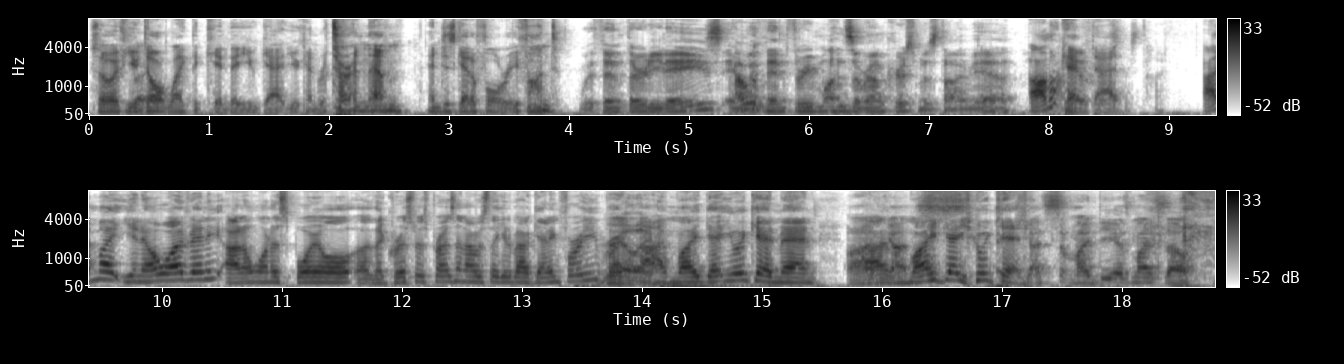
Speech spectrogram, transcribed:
So if you Right. don't like the kid that you get, you can return them and just get a full refund. Within 30 days and would- within three months around Christmas time, yeah. I'm okay with that. I might, you know what, Vinny? I don't want to spoil uh, the Christmas present I was thinking about getting for you, but Really? I might get you a kid, man. I got might s- get you a I kid. got some ideas myself.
